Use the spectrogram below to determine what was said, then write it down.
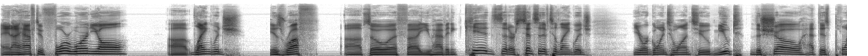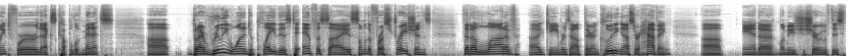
and I have to forewarn y'all, uh, language is rough. Uh, so if uh, you have any kids that are sensitive to language, you're going to want to mute the show at this point for the next couple of minutes. Uh, but I really wanted to play this to emphasize some of the frustrations that a lot of uh, gamers out there, including us, are having. Uh, and uh, let me just share with this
